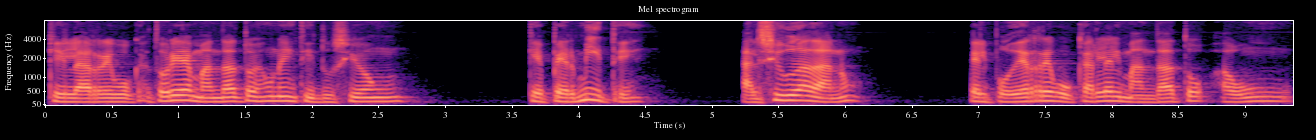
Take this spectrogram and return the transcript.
que la revocatoria de mandato es una institución que permite al ciudadano el poder revocarle el mandato a, un,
